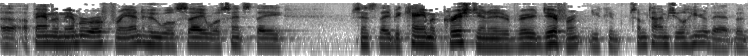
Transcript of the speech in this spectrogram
a family member or a friend who will say, "Well, since they since they became a Christian, they're very different." You can sometimes you'll hear that, but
